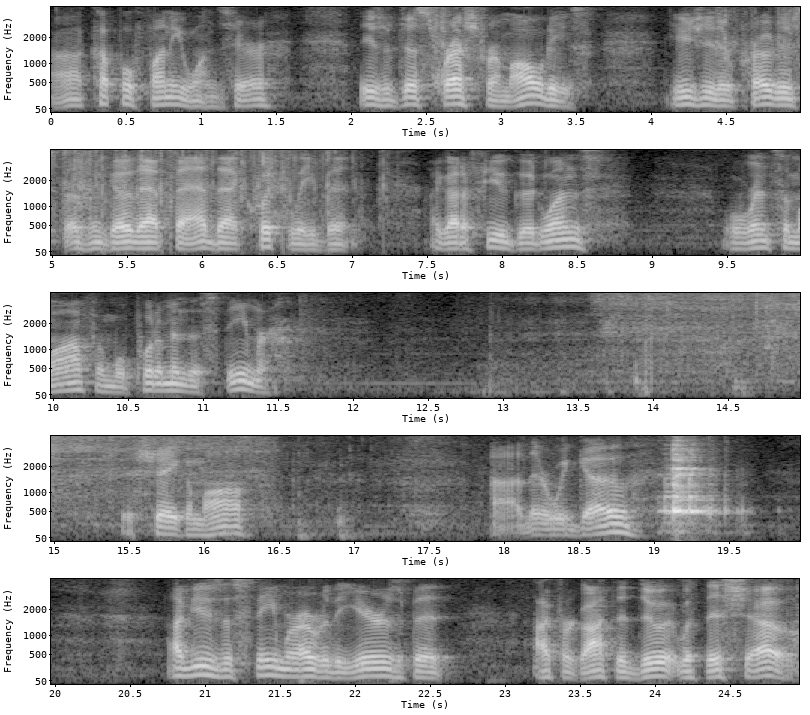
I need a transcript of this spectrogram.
Uh, a couple funny ones here. These are just fresh from Aldi's. Usually their produce doesn't go that bad that quickly, but I got a few good ones. We'll rinse them off and we'll put them in the steamer. Just shake them off. Uh, there we go. I've used a steamer over the years, but I forgot to do it with this show.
